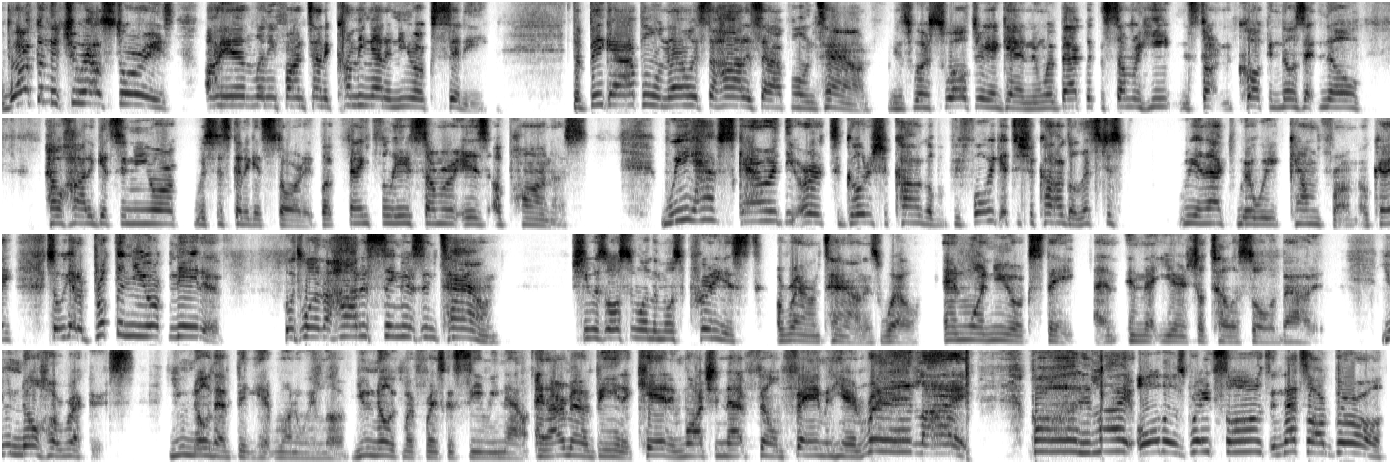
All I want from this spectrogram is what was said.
Welcome to True House Stories. I am Lenny Fontana coming out of New York City. The Big Apple, and now it's the hottest apple in town. Because we're sweltering again, and we're back with the summer heat and starting to cook. And those that know how hot it gets in New York, we're just going to get started. But thankfully, summer is upon us. We have scoured the earth to go to Chicago, but before we get to Chicago, let's just reenact where we come from, okay? So we got a Brooklyn, New York native who's one of the hottest singers in town. She was also one of the most prettiest around town as well, and won New York State and in that year, and she'll tell us all about it. You know her records. You know that big hit Runaway Love. You know if my friends could see me now. And I remember being a kid and watching that film Fame and hearing Red Light, Party Light, all those great songs. And that's our girl,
